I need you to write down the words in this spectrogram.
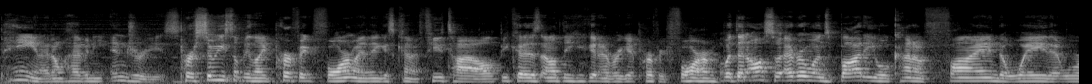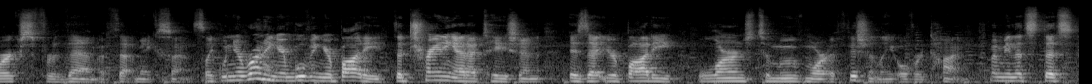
pain. I don't have any injuries. Pursuing something like perfect form, I think, is kind of futile because I don't think you can ever get perfect form. But then also, everyone's body will kind of find a way that works for them, if that makes sense. Like when you're running, you're moving your body. The training adaptation is that your body learns to move more efficiently over time. I mean, that's that's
